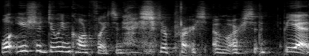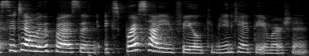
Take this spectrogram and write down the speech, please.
what you should do in conflict and how you should approach emotion. But yeah, sit down with a person, express how you feel, communicate the emotion,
